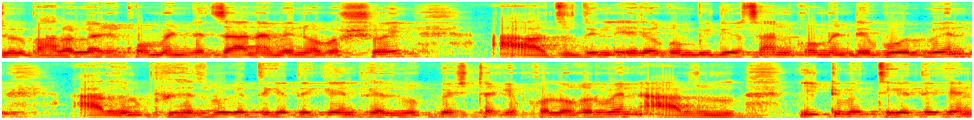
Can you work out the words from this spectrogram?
যদি ভালো লাগে কমেন্টে জানাবেন অবশ্যই। আর যদি এরকম ভিডিও চান কমেন্টে বলবেন। আর যদি ফেসবুকের থেকে দেখেন ফেসবুক পেজটাকে ফলো করবেন। আর যদি ইউটিউবের থেকে দেখেন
